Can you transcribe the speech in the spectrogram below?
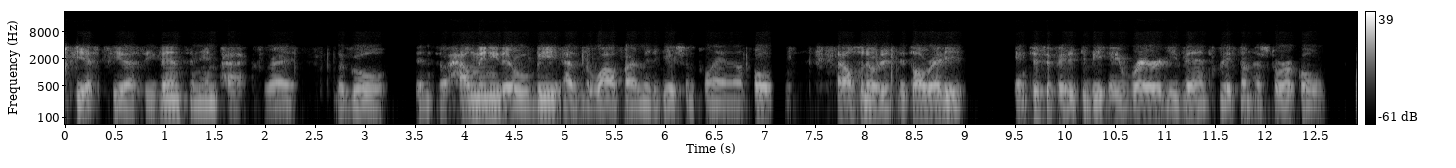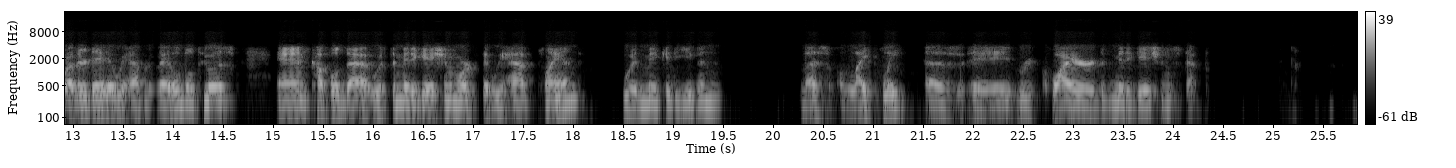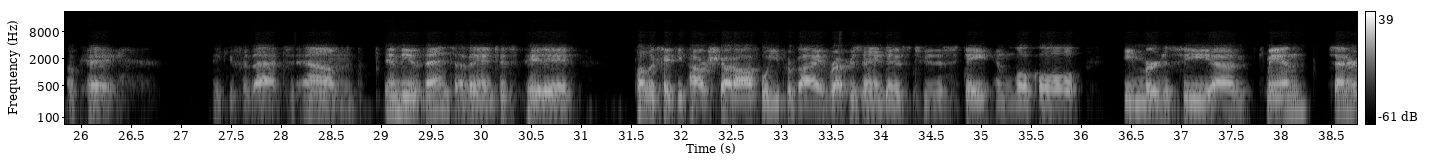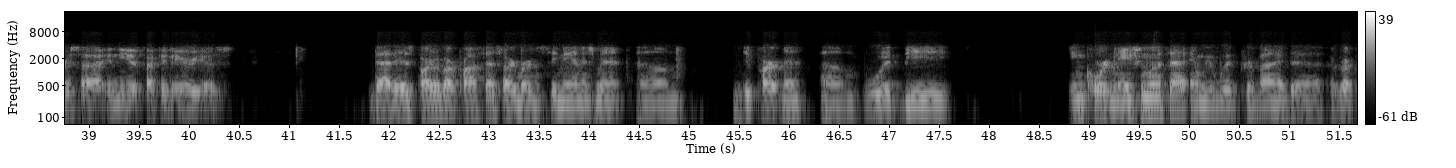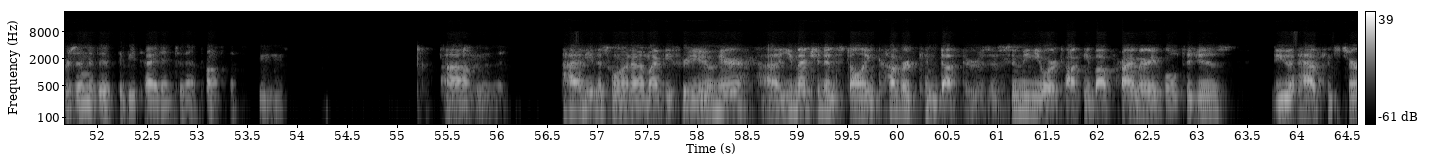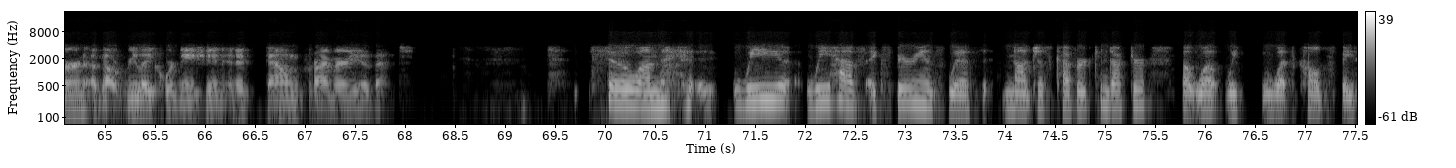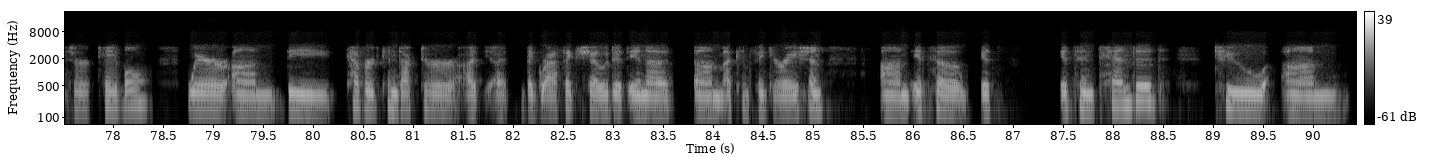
PSPS events and impacts, right? The goal, and so how many there will be as the wildfire mitigation plan unfolds. I also noted it's already anticipated to be a rare event based on historical weather data we have available to us and coupled that with the mitigation work that we have planned would make it even less likely as a required mitigation step. Okay, thank you for that. Um, in the event of an anticipated public safety power shutoff, will you provide representatives to the state and local emergency uh, command centers uh, in the affected areas? That is part of our process. Our emergency management um, department um, would be in coordination with that, and we would provide uh, a representative to be tied into that process. Um, Heidi, this one uh, might be for you here. Uh, you mentioned installing covered conductors. Assuming you are talking about primary voltages, do you have concern about relay coordination in a down primary event? So um, we we have experience with not just covered conductor, but what we what's called spacer cable, where um, the covered conductor, uh, uh, the graphic showed it in a um, a configuration. Um, it's a it's it's intended to um,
